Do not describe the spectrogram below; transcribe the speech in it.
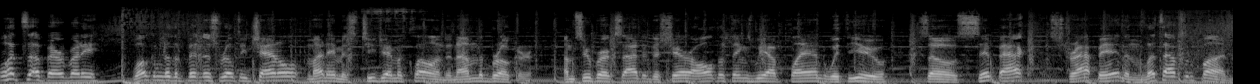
What's up, everybody? Welcome to the Fitness Realty channel. My name is TJ McClelland, and I'm the broker. I'm super excited to share all the things we have planned with you. So sit back, strap in, and let's have some fun.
